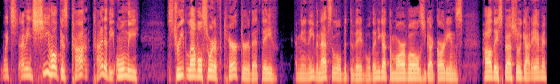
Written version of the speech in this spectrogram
Which I mean, She Hulk is con- kind of the only street level sort of character that they've. I mean, and even that's a little bit debatable. Then you got the Marvels. You got Guardians Holiday Special. We got Ant Man.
